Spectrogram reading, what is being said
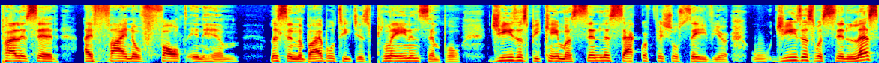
Pilate said, I find no fault in him. Listen, the Bible teaches plain and simple. Jesus became a sinless sacrificial savior. Jesus was sinless.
